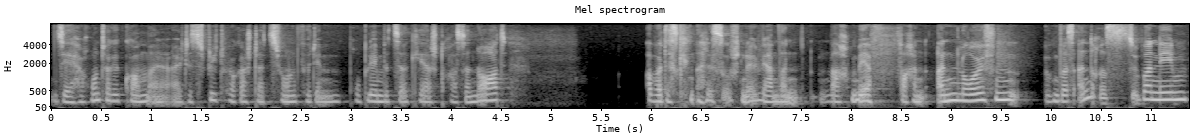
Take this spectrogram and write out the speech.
sehr heruntergekommen, eine alte Streetworker-Station für den Problembezirk Heerstraße Nord. Aber das ging alles so schnell. Wir haben dann nach mehrfachen Anläufen irgendwas anderes zu übernehmen,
